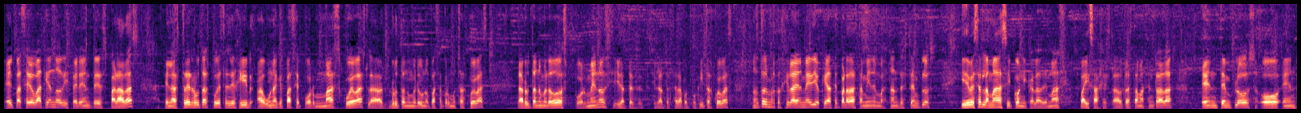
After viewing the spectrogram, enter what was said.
El paseo va haciendo diferentes paradas, en las tres rutas puedes elegir alguna que pase por más cuevas, la ruta número uno pasa por muchas cuevas, la ruta número dos por menos y la, y la tercera por poquitas cuevas. Nosotros hemos cogido la del medio que hace paradas también en bastantes templos y debe ser la más icónica, la de más paisajes. La otra está más centrada en templos o en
